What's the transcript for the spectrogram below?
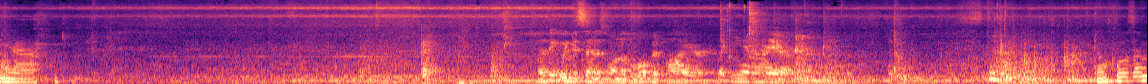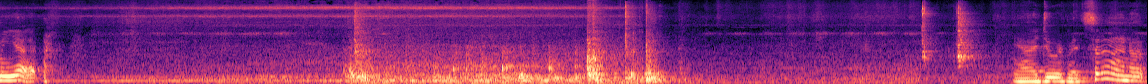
Yeah. I think we could send this one a little bit higher, like Yeah. there. Don't close on me yet. Yeah, I do admit, setting it up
